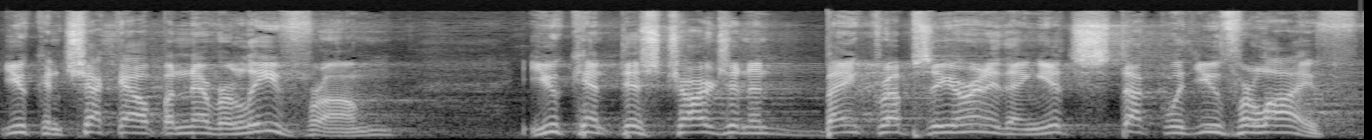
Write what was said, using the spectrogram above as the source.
you can check out but never leave from, you can't discharge it in bankruptcy or anything. It's stuck with you for life.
